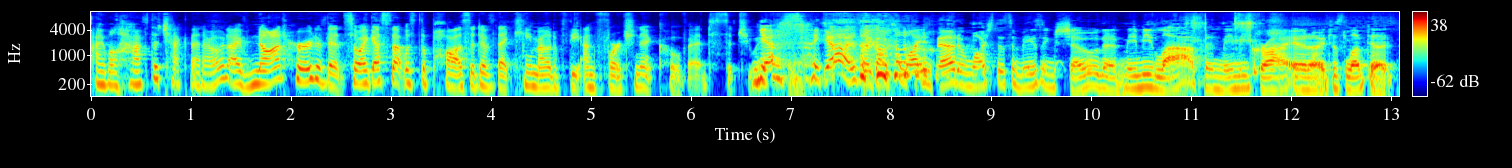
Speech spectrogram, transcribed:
I will have to check that out. I've not heard of it. So I guess that was the positive that came out of the unfortunate COVID situation. Yes. Yeah. I was like, I to lie in bed and watch this amazing show that made me laugh and made me cry. And I just loved it.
